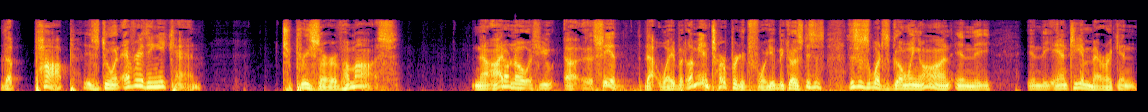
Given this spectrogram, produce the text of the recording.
the pop, is doing everything he can to preserve Hamas. Now, I don't know if you uh, see it that way, but let me interpret it for you because this is this is what's going on in the in the anti-American,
